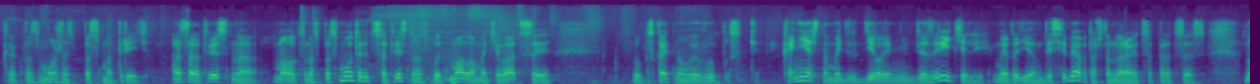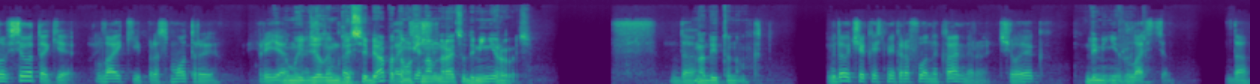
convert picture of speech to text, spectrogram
как возможность посмотреть. А, соответственно, мало кто нас посмотрит, соответственно, у нас будет мало мотивации выпускать новые выпуски. Конечно, мы это делаем не для зрителей, мы это делаем для себя, потому что нам нравится процесс. Но все-таки лайки и просмотры приятные. Мы делаем для себя, потому потешить. что нам нравится доминировать да. над Итаном. Когда у человека есть микрофон и камера, человек доминирует. властен. Да.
